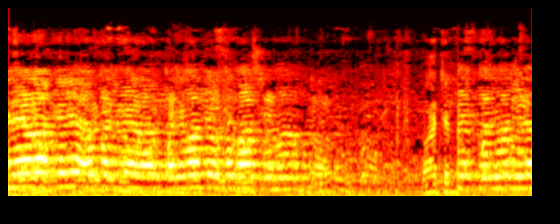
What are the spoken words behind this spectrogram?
ਪੰਜਵੇਂ ਵਾਲਾ ਅੱਗੇ ਲਿਆਓ ਪੰਜਵੇਂ ਵਾਲਾ ਪੰਜਵਾਂ ਤੇ ਉਸ ਤੋਂ ਬਾਅਦ ਛੇਵਾਂ। ਬਾਅਦ ਚ ਪੰਜਵਾਂ ਜਿਹੜਾ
